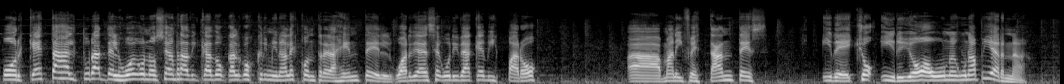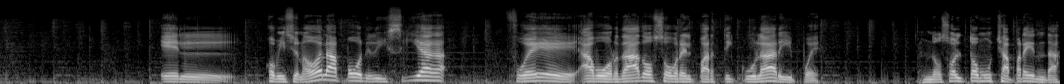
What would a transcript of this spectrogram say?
¿Por qué a estas alturas del juego no se han radicado cargos criminales contra la gente, el guardia de seguridad que disparó a manifestantes y de hecho hirió a uno en una pierna. El comisionado de la policía fue abordado sobre el particular y pues no soltó mucha prenda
